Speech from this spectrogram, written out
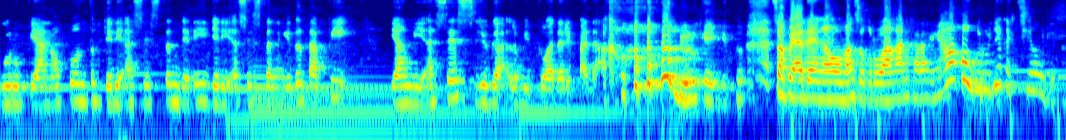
guru pianoku untuk jadi asisten. Jadi jadi asisten gitu tapi yang di assist juga lebih tua daripada aku dulu kayak gitu sampai ada yang nggak mau masuk ruangan karena kayak kok gurunya kecil gitu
